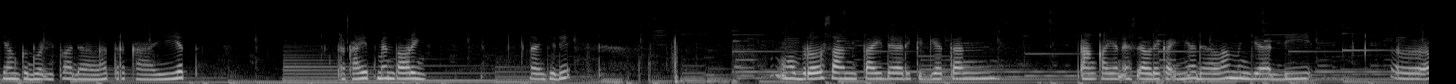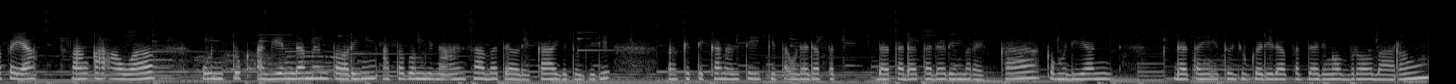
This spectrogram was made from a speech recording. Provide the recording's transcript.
yang kedua itu adalah terkait terkait mentoring. Nah jadi ngobrol santai dari kegiatan rangkaian SLDK ini adalah menjadi uh, apa ya langkah awal untuk agenda mentoring atau pembinaan sahabat LDK gitu. Jadi uh, ketika nanti kita udah dapat data-data dari mereka kemudian datanya itu juga didapat dari ngobrol bareng.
